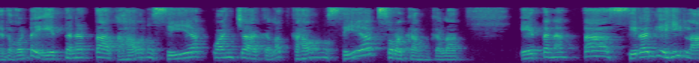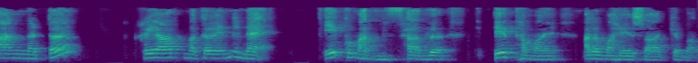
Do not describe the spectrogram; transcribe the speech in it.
එතකොට ඒතනත්තා කහවණු 100ක් වංචා කළත් කහවණු 100ක් සොරකම් කළත් ඒතනත්තා සිරගෙහි ලාන්නට ක්‍රියාත්මක වෙන්නේ නැහැ. ඒ කුමක් නිසාද? ඒ තමයි අර මහේශාක්‍ය බව.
